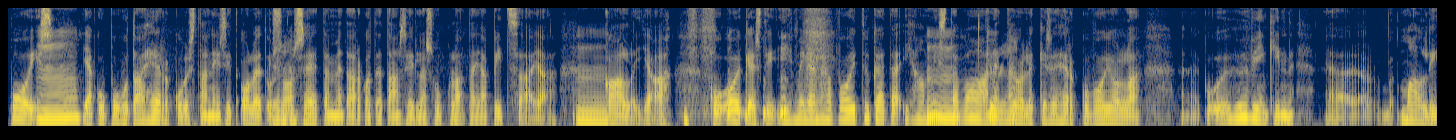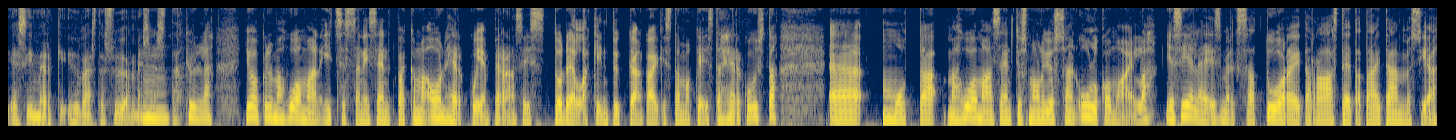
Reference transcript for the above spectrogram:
pois. Mm. Ja kun puhutaan herkuista, niin sit oletus Kyllä. on se, että me tarkoitetaan sillä suklaata ja pizzaa ja mm. kaljaa. Kun oikeasti ihminenhän voi tykätä ihan mistä mm, vaan, että joillekin se herkku voi olla hyvinkin malliesimerkki hyvästä syömisestä. Mm, kyllä. Joo, kyllä mä huomaan itsessäni sen, että vaikka mä oon herkkujen perään, siis todellakin tykkään kaikista makeista herkuista, äh, mutta mä huomaan sen, että jos mä olen jossain ulkomailla ja siellä ei esimerkiksi saa tuoreita raasteita tai tämmöisiä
